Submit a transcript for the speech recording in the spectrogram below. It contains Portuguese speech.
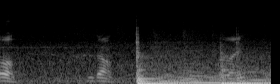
Oh, Então. Tudo bem?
